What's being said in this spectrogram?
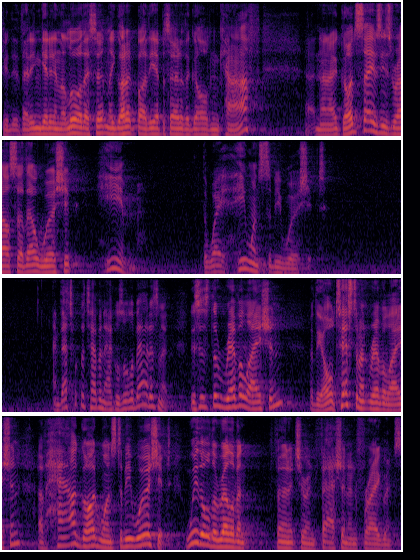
if they didn't get it in the law, they certainly got it by the episode of the golden calf. Uh, no, no, God saves Israel so they'll worship Him the way He wants to be worshipped. And that's what the tabernacle is all about, isn't it? This is the revelation, the Old Testament revelation, of how God wants to be worshipped with all the relevant furniture and fashion and fragrance.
